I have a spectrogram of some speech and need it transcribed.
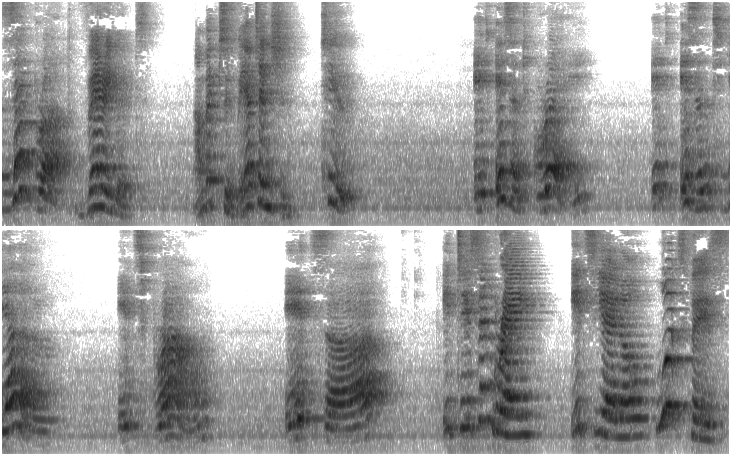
zebra. very good. Number two, pay attention. 2. It isn't grey, it isn't yellow. It's brown. It's a It isn't gray. It's yellow. What's this?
